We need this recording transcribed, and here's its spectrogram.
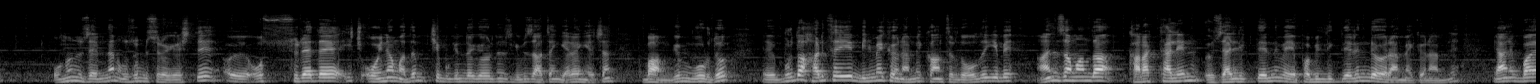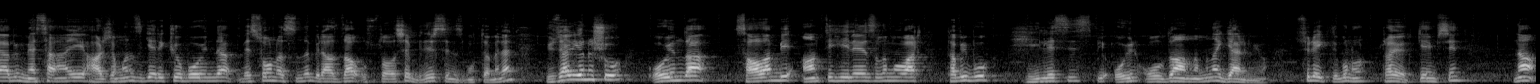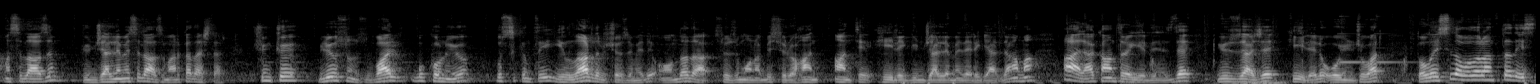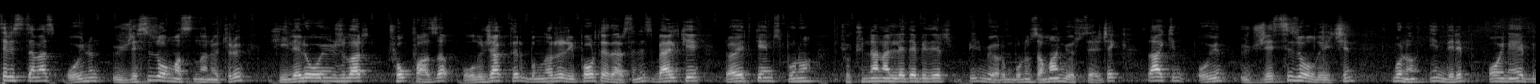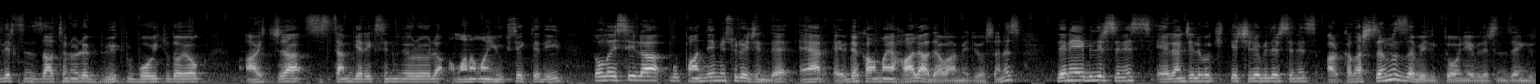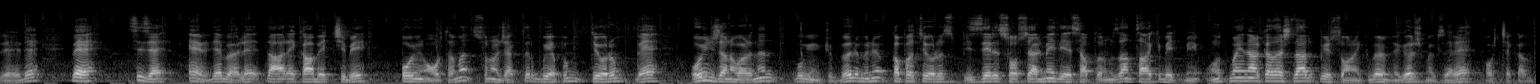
Onun üzerinden uzun bir süre geçti. Ee, O sürede hiç oynamadım ki bugün de gördüğünüz gibi zaten gelen geçen bam gün vurdu. Ee, Burada haritayı bilmek önemli Counter'da olduğu gibi. Aynı zamanda karakterlerin özelliklerini ve yapabildiklerini de öğrenmek önemli. Yani bayağı bir mesai harcamanız gerekiyor bu oyunda ve sonrasında biraz daha ustalaşabilirsiniz muhtemelen. Güzel yanı şu, oyunda sağlam bir anti hile yazılımı var. Tabi bu hilesiz bir oyun olduğu anlamına gelmiyor. Sürekli bunu Riot Games'in ne yapması lazım? Güncellemesi lazım arkadaşlar. Çünkü biliyorsunuz Valve bu konuyu, bu sıkıntıyı yıllardır çözemedi. Onda da sözüm ona bir sürü anti hile güncellemeleri geldi ama hala Counter'a girdiğinizde yüzlerce hileli oyuncu var. Dolayısıyla Valorant'ta da ister istemez oyunun ücretsiz olmasından ötürü hileli oyuncular çok fazla olacaktır. Bunları report edersiniz. Belki Riot Games bunu kökünden halledebilir. Bilmiyorum bunu zaman gösterecek. Lakin oyun ücretsiz olduğu için bunu indirip oynayabilirsiniz. Zaten öyle büyük bir boyutu da yok. Ayrıca sistem gereksinimleri öyle aman aman yüksek de değil. Dolayısıyla bu pandemi sürecinde eğer evde kalmaya hala devam ediyorsanız deneyebilirsiniz. Eğlenceli vakit geçirebilirsiniz. Arkadaşlarınızla birlikte oynayabilirsiniz en güzeli de. Ve size evde böyle daha rekabetçi bir oyun ortamı sunacaktır bu yapım diyorum ve Oyun Canavarı'nın bugünkü bölümünü kapatıyoruz. Bizleri sosyal medya hesaplarımızdan takip etmeyi unutmayın arkadaşlar. Bir sonraki bölümde görüşmek üzere. Hoşçakalın.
